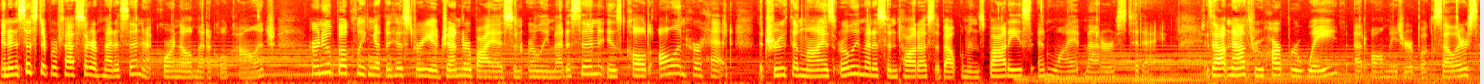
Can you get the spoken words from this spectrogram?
and an assistant professor of medicine at Cornell Medical College. Her new book, looking at the history of gender bias in early medicine, is called All in Her Head The Truth and Lies Early Medicine Taught Us About Women's Bodies and Why It Matters Today. It's out now through Harper Wave at all major booksellers.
